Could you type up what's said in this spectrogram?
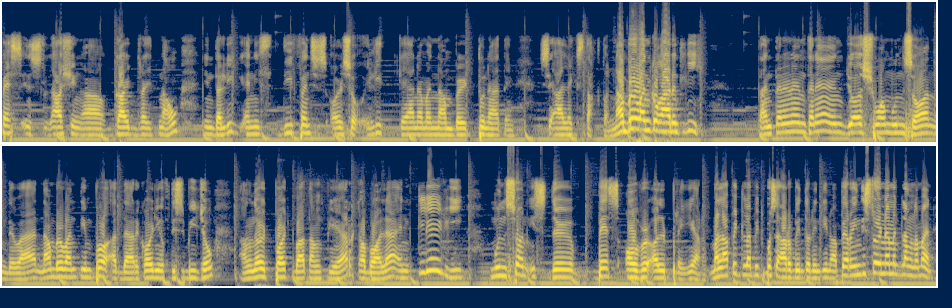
best in slashing uh, guard right now in the league and his defense is also elite. Kaya naman number 2 natin si Alex Stockton. Number 1 ko currently, Tantanan tanan Joshua Munson, di ba? Number one team po at the recording of this video, ang Northport Batang Pierre, Kabola, and clearly, Munson is their best overall player. Malapit-lapit po sa Arvin Tolentino, pero in this tournament lang naman,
